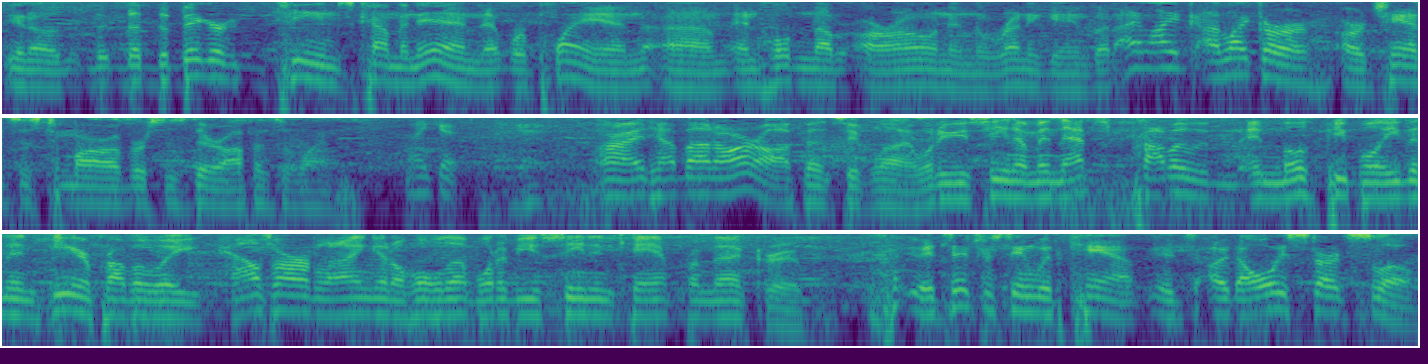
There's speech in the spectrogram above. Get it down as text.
you know, the, the, the, bigger teams coming in that we're playing um, and holding up our own in the running game. But I like I like our, our chances tomorrow versus their offensive line. Like it. All right, how about our offensive line? What have you seen? I mean, that's probably, and most people, even in here, probably, how's our line going to hold up? What have you seen in camp from that group? It's interesting with camp. It's, it always starts slow.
